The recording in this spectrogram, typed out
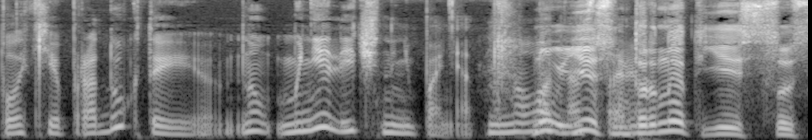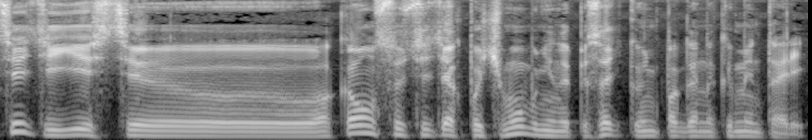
плохие продукты, ну, мне лично непонятно. Ну, ну ладно, есть оставим. интернет, есть соцсети, есть э, аккаунт в соцсетях, почему бы не написать какой-нибудь поганый комментарий.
